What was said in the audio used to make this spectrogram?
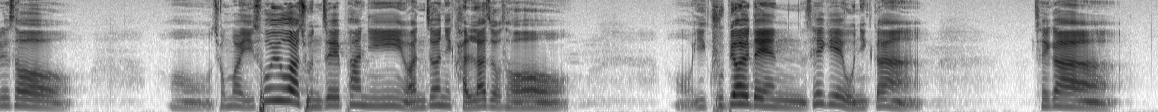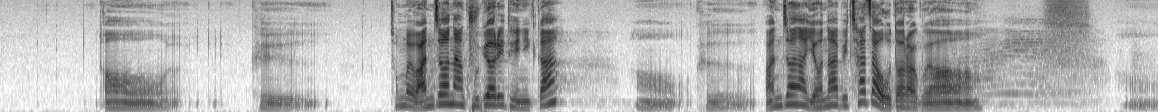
그래서 어, 정말 이 소유와 존재의 판이 완전히 갈라져서 어, 이 구별된 세계에 오니까 제가 어, 그 정말 완전한 구별이 되니까 어, 그 완전한 연합이 찾아오더라고요. 어,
